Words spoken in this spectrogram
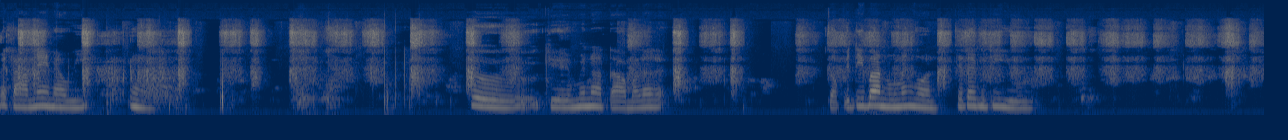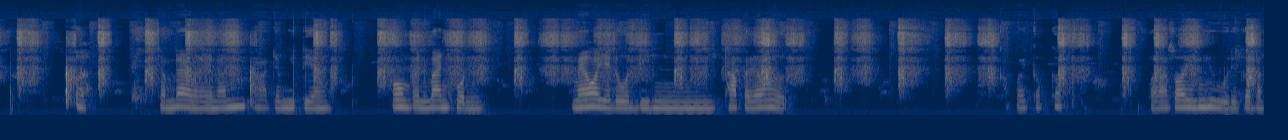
ไม่ตามแน่นาวิอืมเออเกมไม่น่าตามมาแล้วแหละกลับไปที่บ้านตรงนั้นก่อน จะได้มีที่อยู่ เออจำได้ว่าในนั้น อาจจะมีเตียง เพราะมันเป็นบ้านคน แม้ว่าจะโดนดินทับไปแล้วเถอะกลับไปกลับกลับพาราซอยยังอยู่เดี๋ยวกลับมา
